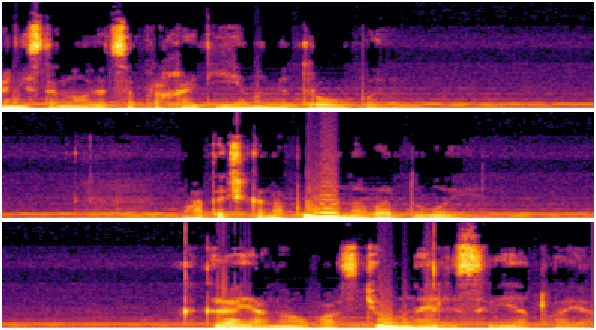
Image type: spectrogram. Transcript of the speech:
Они становятся проходимыми трубы. Маточка наполнена водой. Какая она у вас, темная или светлая?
